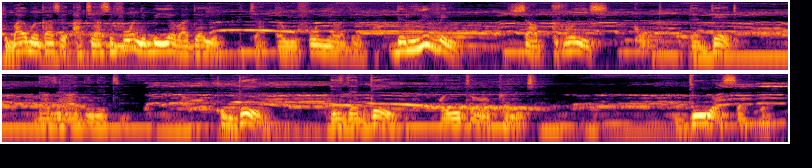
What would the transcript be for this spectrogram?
the bible ka sɛ ateasefoɔ ne bɛyɛ awurade ayɛ ate awufoɔ nyɛ awurade the living shall praise god the dead doesn't have anything today is the day for you to repent do yourself well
